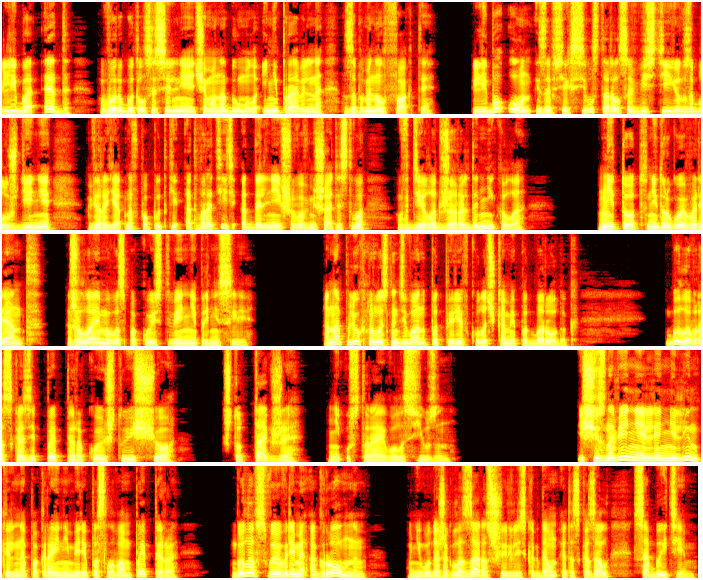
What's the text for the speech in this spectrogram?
Либо Эд выработался сильнее, чем она думала, и неправильно запоминал факты, либо он изо всех сил старался ввести ее в заблуждение, вероятно, в попытке отвратить от дальнейшего вмешательства в дело Джеральда Никола. Ни тот, ни другой вариант желаемого спокойствия не принесли. Она плюхнулась на диван, подперев кулачками подбородок. Было в рассказе Пеппера кое-что еще, что также не устраивало Сьюзен. Исчезновение Ленни Линкольна, по крайней мере, по словам Пеппера, было в свое время огромным, у него даже глаза расширились, когда он это сказал, событием.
